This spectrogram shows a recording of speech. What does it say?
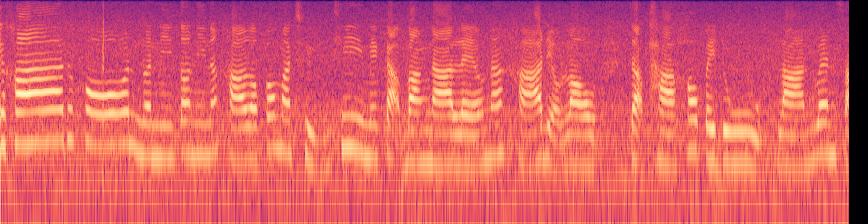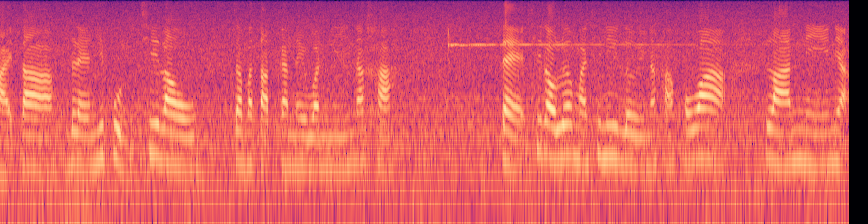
ดีค่ะทุกคนวันนี้ตอนนี้นะคะเราก็มาถึงที่เมกะบางนาแล้วนะคะ เดี๋ยวเราจะพาเข้าไปดูร้านแว่นสายตาแบรนด์ญี่ปุ่นที่เราจะมาตัดกันในวันนี้นะคะ แต่ที่เราเลือกมาที่นี่เลยนะคะ เพราะว่าร้านนี้เนี่ย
